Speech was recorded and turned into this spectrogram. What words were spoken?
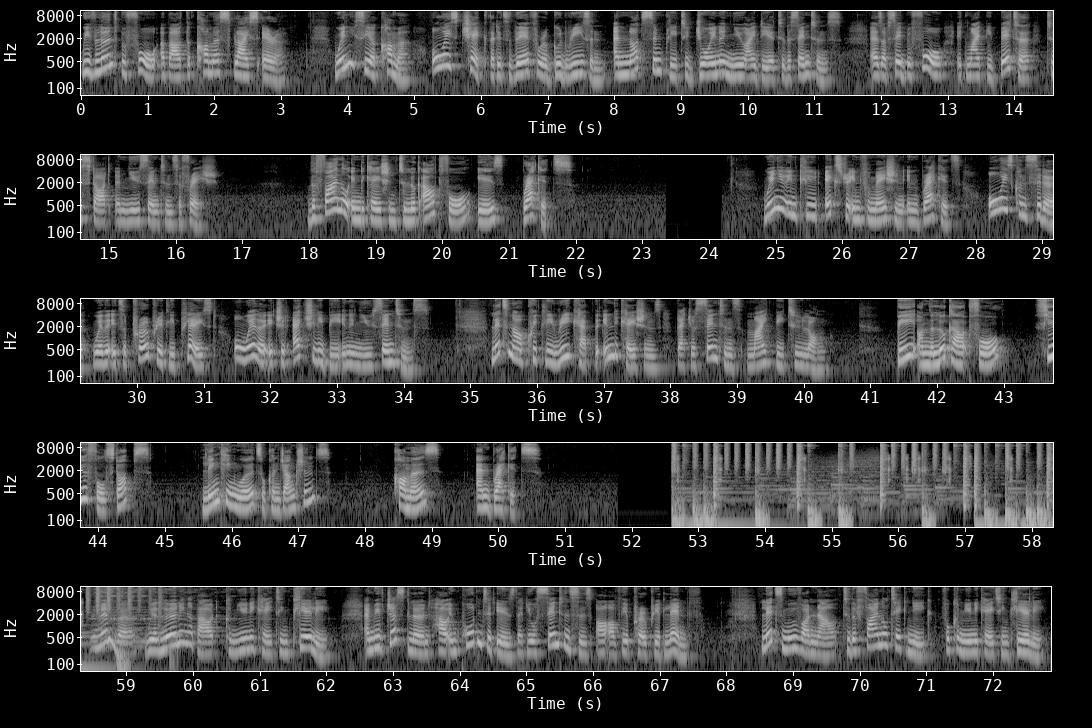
We've learnt before about the comma splice error. When you see a comma, always check that it's there for a good reason and not simply to join a new idea to the sentence. As I've said before, it might be better to start a new sentence afresh. The final indication to look out for is brackets. When you include extra information in brackets, always consider whether it's appropriately placed or whether it should actually be in a new sentence. Let's now quickly recap the indications that your sentence might be too long. Be on the lookout for few full stops, linking words or conjunctions, commas, and brackets. Remember, we're learning about communicating clearly, and we've just learned how important it is that your sentences are of the appropriate length. Let's move on now to the final technique for communicating clearly.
